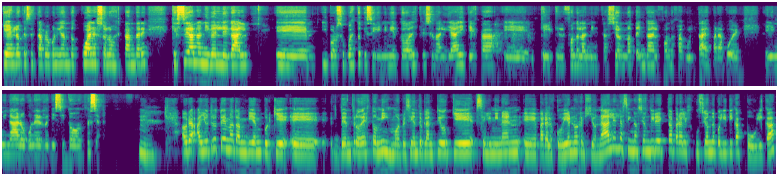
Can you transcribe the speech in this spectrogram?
qué es lo que se está proponiendo, cuáles son los estándares, que sean a nivel legal, eh, y por supuesto que se elimine toda discrecionalidad y que, esta, eh, que, en el fondo la administración no tenga en el fondo facultades para poder eliminar o poner requisitos especiales. Hmm. Ahora, hay otro tema también, porque eh, dentro de esto mismo, el presidente planteó que se eliminen para los gobiernos regionales la asignación directa para la ejecución de políticas públicas,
